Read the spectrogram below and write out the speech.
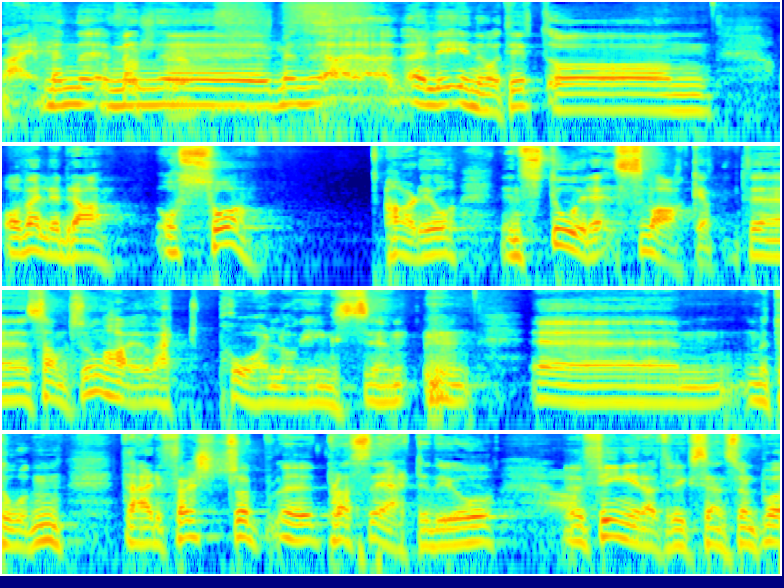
Nei, men, men, eh, men veldig innovativt og, og veldig bra. Og så har det jo Den store svakheten til Samsung har jo vært påloggingsmetoden. Der de først så eh, plasserte de jo ja. fingeravtrykkssensoren på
